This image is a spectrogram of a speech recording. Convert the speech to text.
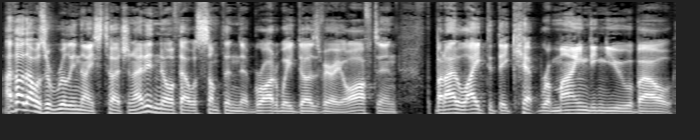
I thought that was a really nice touch, and I didn't know if that was something that Broadway does very often. But I liked that they kept reminding you about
